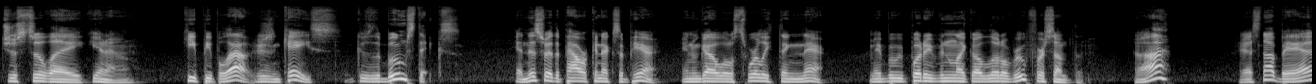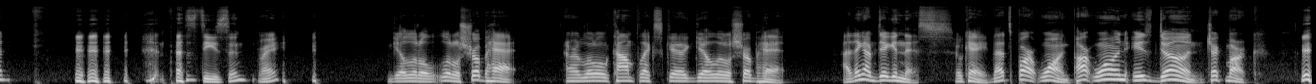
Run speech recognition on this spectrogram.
just to, like, you know, keep people out, just in case, because of the boomsticks. And this way the power connects up here, and we got a little swirly thing there. Maybe we put even like a little roof or something. Huh? That's not bad. That's decent, right? get a little little shrub hat. Our little complex get, get a little shrub hat. I think I'm digging this. Okay, that's part one. Part one is done. Check mark. uh,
